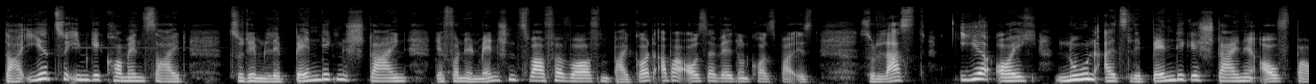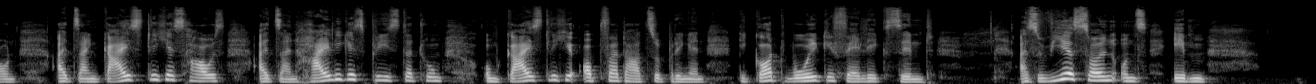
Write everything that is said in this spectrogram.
da ihr zu ihm gekommen seid, zu dem lebendigen Stein, der von den Menschen zwar verworfen, bei Gott aber auserwählt und kostbar ist, so lasst ihr euch nun als lebendige Steine aufbauen, als ein geistliches Haus, als ein heiliges Priestertum, um geistliche Opfer darzubringen, die Gott wohlgefällig sind. Also wir sollen uns eben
